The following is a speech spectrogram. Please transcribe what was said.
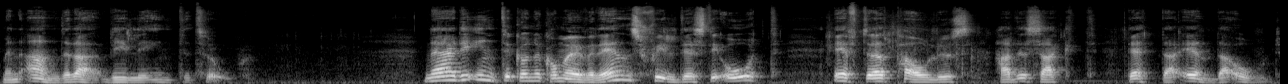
men andra ville inte tro. När de inte kunde komma överens skildes de åt efter att Paulus hade sagt detta enda ord.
